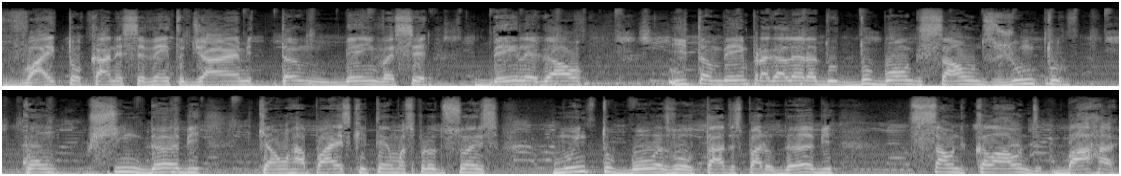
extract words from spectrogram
vai tocar nesse evento de ARM, também vai ser bem legal. E também pra galera do Dubong Sounds junto com Shin Dub, que é um rapaz que tem umas produções muito boas voltadas para o dub. SoundCloud barra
